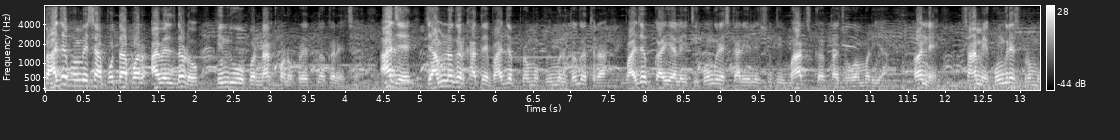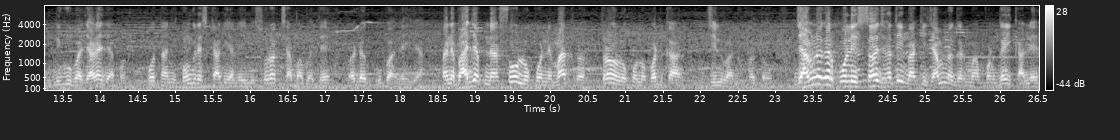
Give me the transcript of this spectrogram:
ભાજપ હંમેશા પોતા પર આવેલ દડો હિન્દુઓ પર નાખવાનો પ્રયત્ન કરે છે. આજે જામનગર ખાતે ભાજપ પ્રમુખ વિમલ કગથરા ભાજપ કાર્યાલયથી કોંગ્રેસ કાર્યાલય સુધી માર્ચ કરતા જોવા મળ્યા. અને સામે કોંગ્રેસ પ્રમુખ દિગુભા જાડેજા પણ પોતાની કોંગ્રેસ કાર્યાલયની સુરક્ષા બાબતે અડગ ઊભા રહ્યા. અને ભાજપના સો લોકોને માત્ર ત્રણ લોકોનો પડકાર ઝીલવાનો હતો. જામનગર પોલીસ સજ્જ હતી, બાકી જામનગરમાં પણ ગઈકાલે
